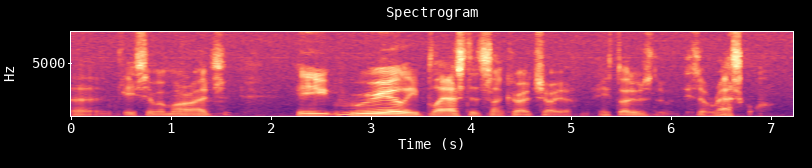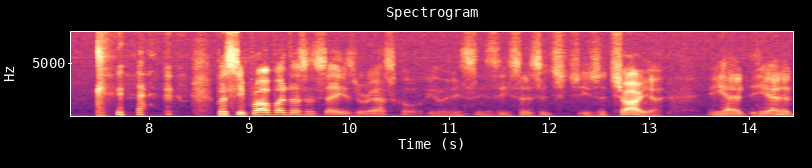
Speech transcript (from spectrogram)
uh, Kesava Maharaj, he really blasted Sankaracharya. He thought he was he's a rascal. but see, Prabhupada doesn't say he's a rascal. He's, he's, he says he's a charya. He had he had a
